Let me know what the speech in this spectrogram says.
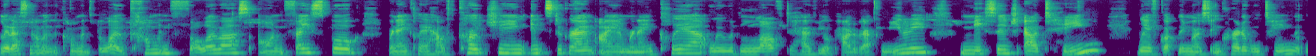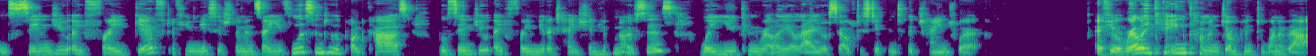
let us know in the comments below. Come and follow us on Facebook, Renee Claire Health Coaching, Instagram. I am Renee Claire. We would love to have you a part of our community. Message our team. We've got the most incredible team that will send you a free gift. If you message them and say you've listened to the podcast, we'll send you a free meditation hypnosis where you can really allow yourself to step into the change work. If you're really keen, come and jump into one of our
